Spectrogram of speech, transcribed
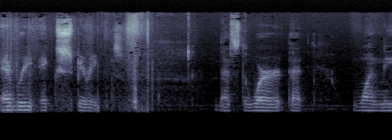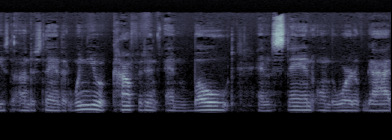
every experience. That's the word that one needs to understand that when you are confident and bold and stand on the word of God,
